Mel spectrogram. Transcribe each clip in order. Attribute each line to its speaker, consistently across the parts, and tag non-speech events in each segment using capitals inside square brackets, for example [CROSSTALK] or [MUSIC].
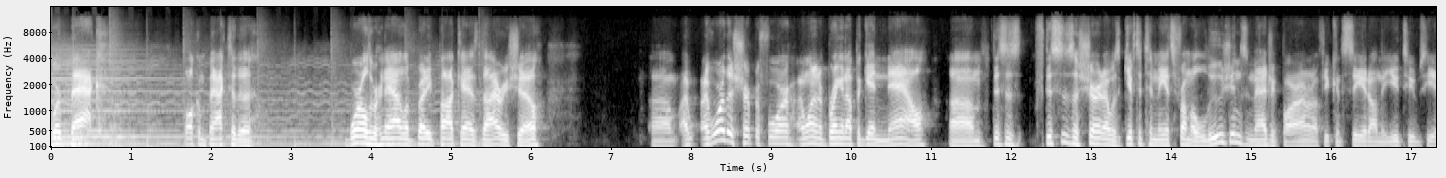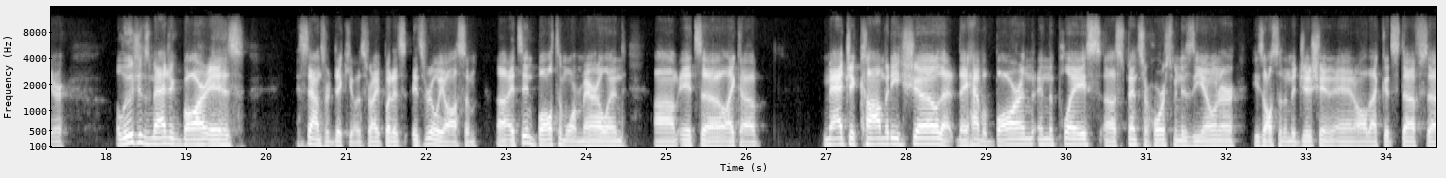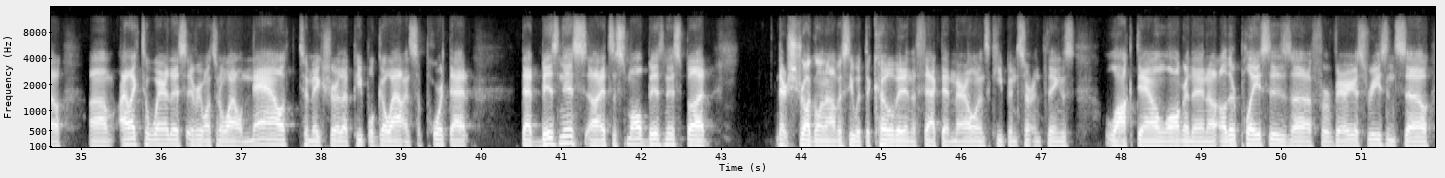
Speaker 1: We're back. Welcome back to the world renowned Libretti Podcast Diary Show. Um, I, I wore this shirt before. I wanted to bring it up again now. Um, this is this is a shirt that was gifted to me. It's from Illusions Magic Bar. I don't know if you can see it on the YouTubes here. Illusions Magic Bar is it sounds ridiculous, right? But it's it's really awesome. Uh, it's in Baltimore, Maryland. Um, it's a like a magic comedy show that they have a bar in, in the place. Uh, Spencer Horsman is the owner. He's also the magician and all that good stuff. So um, I like to wear this every once in a while now to make sure that people go out and support that that business. Uh, it's a small business, but they're struggling obviously with the COVID and the fact that Maryland's keeping certain things locked down longer than uh, other places uh, for various reasons. So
